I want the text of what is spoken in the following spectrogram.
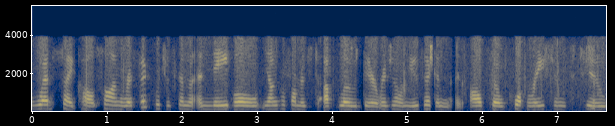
website called Songrific, which is going to enable young performers to upload their original music and, and also corporations to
